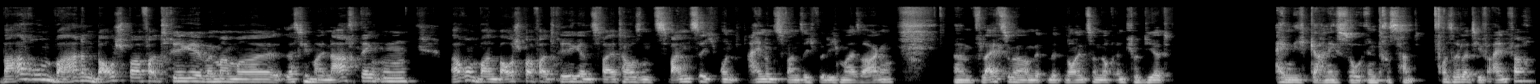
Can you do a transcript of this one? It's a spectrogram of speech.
Warum waren Bausparverträge, wenn man mal, lass mich mal nachdenken, warum waren Bausparverträge in 2020 und 21, würde ich mal sagen, ähm, vielleicht sogar mit, mit 19 noch inkludiert, eigentlich gar nicht so interessant. Also relativ einfach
